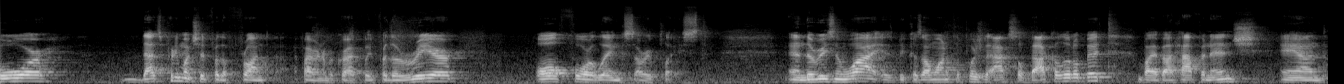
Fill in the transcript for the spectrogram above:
for that's pretty much it for the front, if I remember correctly. For the rear, all four links are replaced. And the reason why is because I wanted to push the axle back a little bit by about half an inch and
